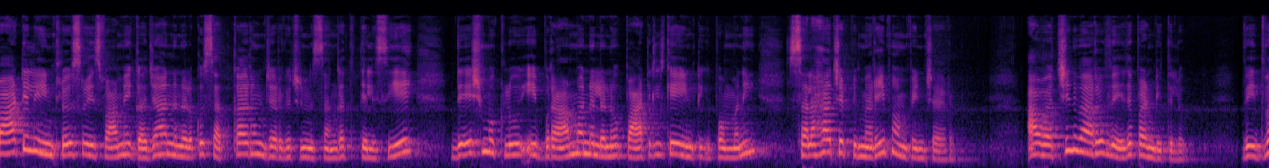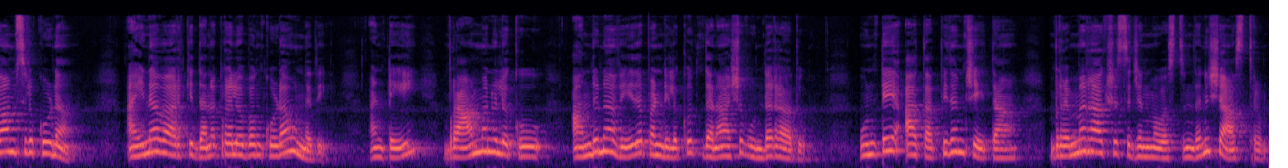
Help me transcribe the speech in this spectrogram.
పాటిల్ ఇంట్లో శ్రీ స్వామి గజాననులకు సత్కారం జరుగుచున్న సంగతి తెలిసియే దేశ్ముఖులు ఈ బ్రాహ్మణులను పాటిల్కే ఇంటికి పొమ్మని సలహా చెప్పి మరీ పంపించారు. ఆ వచ్చిన వారు వేద పండితులు. విద్వాంసులు కూడా. అయినా వారికి ధన ప్రలోభం కూడా ఉన్నది. అంటే బ్రాహ్మణులకు అందున వేద పండిలకు ధనాశ ఉండరాదు. ఉంటే ఆ తప్పిదం చేత బ్రహ్మరాక్షస జన్మ వస్తుందని శాస్త్రం.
